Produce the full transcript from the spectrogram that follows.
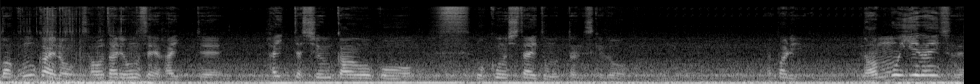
まあ、今回の沢渡温泉入って入った瞬間をこう録音したいと思ったんですけどやっぱり何も言えないんですね。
